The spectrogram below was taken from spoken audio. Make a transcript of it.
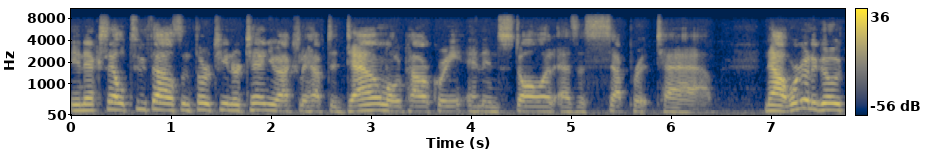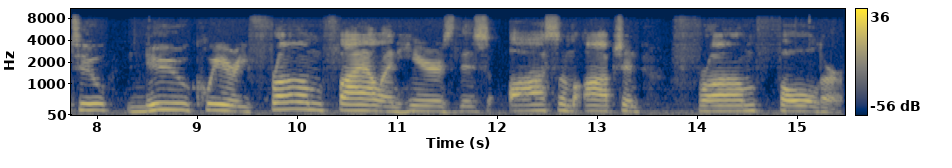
In Excel 2013 or 10, you actually have to download Power Query and install it as a separate tab. Now we're going to go to New Query from File, and here's this awesome option from Folder.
